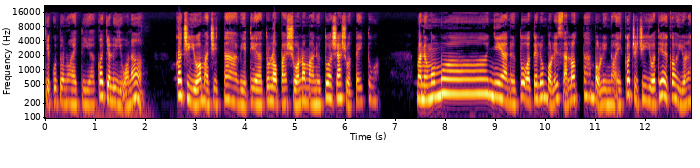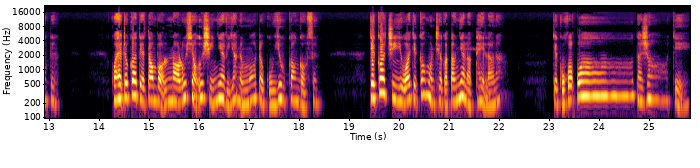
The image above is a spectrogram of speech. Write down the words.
chị cũng tôi nói tiệt có cho lý do nữa. Có chỉ ở mà chỉ ta về tiệt tôi lo bán số nó mà nửa tua ra số tây tua. Mà nửa mua mua nhà nửa tua tây luôn bỏ lấy sản lo tam bỏ lên nói có chỉ chỉ ở thế có hiểu lăng từ, qua hai cho có tiền tông bỏ nó lúc xong ước sĩ nhà vì do nửa mua đầu cú yêu con gầu sinh chỉ có chỉ ở chỉ có một thiệt có tao nhớ là thể là nữa chỉ cũng có quá ta do chị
